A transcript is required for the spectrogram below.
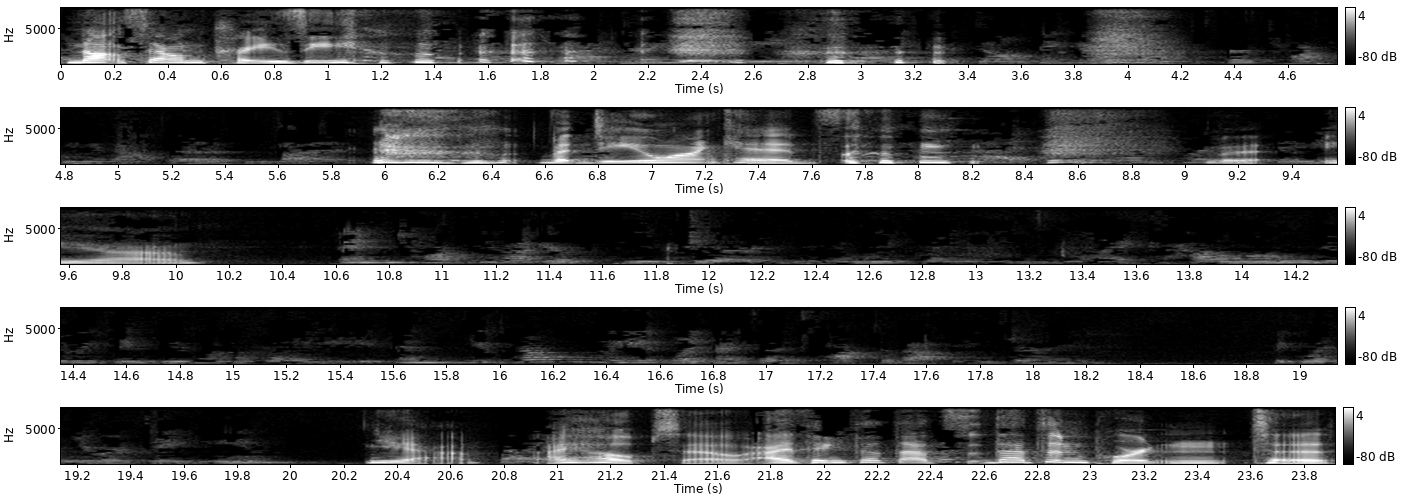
not sound crazy. I know that during dating, I don't think I'm experts talking about this, but do you want kids? Yeah, it's an important but yeah And talking about your future and family plans, and like how long do we think we want to wait? And you probably, like I said, talked about these during like when you were dating. yeah i hope so i think that that's that's important to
